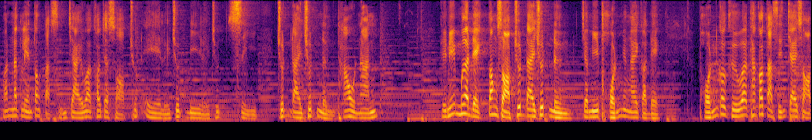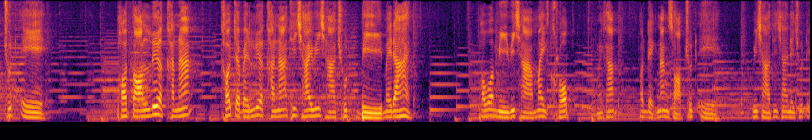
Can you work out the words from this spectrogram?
เพราะนักเรียนต้องตัดสินใจว่าเขาจะสอบชุด A หรือชุด B หรือชุด C ชุดใดชุดหนึ่งเท่านั้น ทีนี้เมื่อเด็กต้องสอบชุดใดชุดหนึ่ง จะมีผลยังไงกับเด็ก ผลก็คือว่าถ้าเขาตัดสินใจสอบชุด A พอตอนเลือกคณะเขาจะไปเลือกคณะที่ใช้วิชาชุด B ไม่ได้ เพราะว่ามีวิชาไม่ครบถูกไหมครับเพราะเด็กนั่งสอบชุด A วิชาที่ใช้ในชุด A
